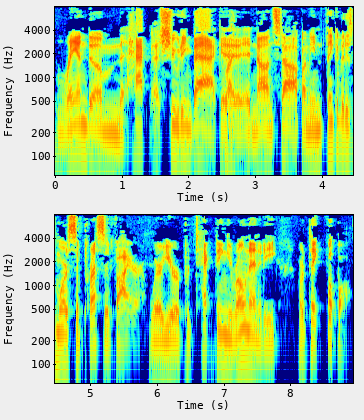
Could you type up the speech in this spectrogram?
random hack uh, shooting back Right. at, at nonstop. I mean, think of it as more suppressive fire where you're protecting your own entity or take football.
